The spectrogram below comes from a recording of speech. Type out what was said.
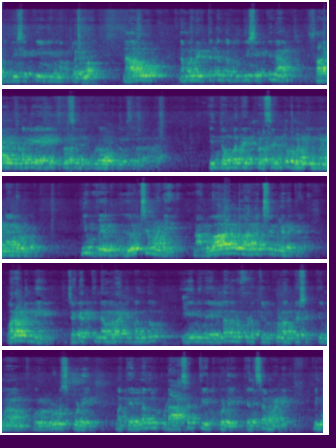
ಬುದ್ಧಿಶಕ್ತಿ ಈಗಿನ ಮಕ್ಕಳಲ್ಲಿ ನಾವು ನಮ್ಮಲ್ಲಿರ್ತಕ್ಕಂಥ ಬುದ್ಧಿಶಕ್ತಿನ ಸಾವಿರದೊಳಗೆ ಐದು ಪರ್ಸೆಂಟ್ ಕೂಡ ಉಪಯೋಗಿಸಲ್ಲ. ಇಂಥ ತೊಂಬತ್ತೈದು ಪರ್ಸೆಂಟ್ ಮಣ್ಣಿನ ಮಣ್ಣಾಗಿರೋದು ನೀವು ಯೋಚನೆ ಮಾಡಿ. ಹಲವಾರು ಆಲೋಚನೆಗಳಿರುತ್ತೆ. ಹೊರ ಬನ್ನಿ ಜಗತ್ತಿನ ಹೊರಗೆ ಬಂದು ಏನಿದೆ ಎಲ್ಲದನ್ನು ಕೂಡ ತಿಳ್ಕೊಳ್ಳೋಂಥ ಶಕ್ತಿ ರೂಢಿಸ್ಕೊಳ್ಳಿ. ಮತ್ತು ಎಲ್ಲದನ್ನು ಕೂಡ ಆಸಕ್ತಿ ಇಟ್ಕೊಳ್ಳಿ. ಕೆಲಸ ಮಾಡಿ. ನಿಮ್ಮ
